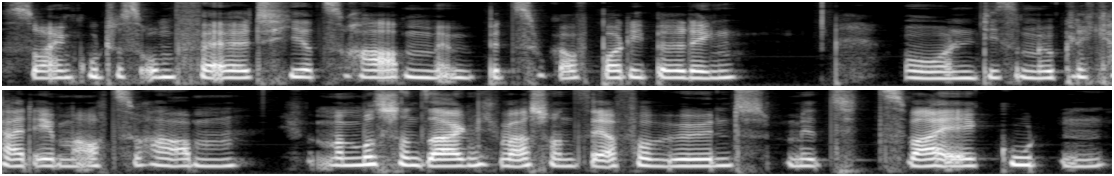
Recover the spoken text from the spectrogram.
so ein gutes Umfeld hier zu haben in Bezug auf Bodybuilding und diese Möglichkeit eben auch zu haben. Man muss schon sagen, ich war schon sehr verwöhnt mit zwei guten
